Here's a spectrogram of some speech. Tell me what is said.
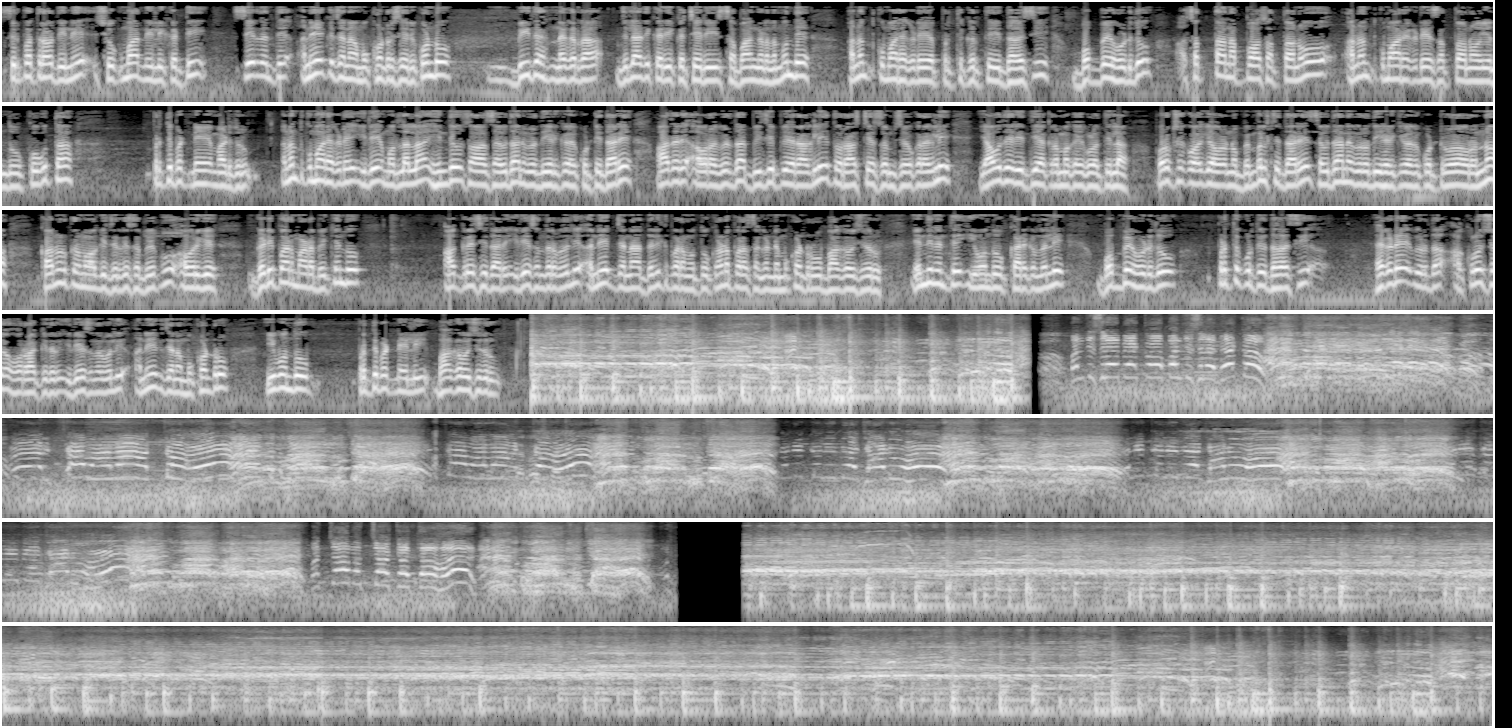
ಸಿರ್ಪತ್ರಾವ್ ದಿನೆ, ಶಿವಕುಮಾರ್ ನೀಲಿಕಟ್ಟಿ ಸೇರಿದಂತೆ ಅನೇಕ ಜನ ಮುಖಂಡರು ಸೇರಿಕೊಂಡು ಬೀದರ್ ನಗರದ ಜಿಲ್ಲಾಧಿಕಾರಿ ಕಚೇರಿ ಸಭಾಂಗಣದ ಮುಂದೆ ಅನಂತಕುಮಾರ್ ಹೆಗಡೆ ಪ್ರತಿಕೃತಿ ದಹಿಸಿ ಬೊಬ್ಬೆ ಹೊಡೆದು, ಸತ್ತಾನಪ್ಪ, ಸತ್ತಾನೋ ಅನಂತಕುಮಾರ್ ಹೆಗಡೆ ಸತ್ತಾನೋ ಎಂದು ಕೂಗುತ್ತಾ ಪ್ರತಿಭಟನೆ ಮಾಡಿದರು. ಅನಂತಕುಮಾರ್ ಹೆಗಡೆ ಇದೇ ಮೊದಲಲ್ಲ ಹಿಂದೆಯೂ ಸಹ ಸಂವಿಧಾನ ವಿರೋಧಿ ಹೇಳಿಕೆ ಕೊಟ್ಟಿದ್ದಾರೆ. ಆದರೆ ಅವರ ವಿರುದ್ಧ ಬಿಜೆಪಿಯರಾಗಲಿ ಅಥವಾ ರಾಷ್ಟ್ರೀಯ ಸ್ವಯಂ ಸೇವಕರಾಗಲಿ ಯಾವುದೇ ರೀತಿಯ ಕ್ರಮ ಕೈಗೊಳ್ಳುತ್ತಿಲ್ಲ. ಪರೋಕ್ಷಕವಾಗಿ ಅವರನ್ನು ಬೆಂಬಲಿಸುತ್ತಿದ್ದಾರೆ. ಸಂವಿಧಾನ ವಿರೋಧಿ ಹೇಳಿಕೆಗಳನ್ನು ಕೊಟ್ಟಿರುವ ಅವರನ್ನು ಕಾನೂನು ಕ್ರಮವಾಗಿ ಜರುಗಿಸಬೇಕು. ಅವರಿಗೆ ಗಡಿಪಾರು ಮಾಡಬೇಕೆಂದು ಆಗ್ರಹಿಸಿದ್ದಾರೆ. ಇದೇ ಸಂದರ್ಭದಲ್ಲಿ ಅನೇಕ ಜನ ದಲಿತ ಪರ ಮತ್ತು ಕನ್ನಡ ಪರ ಸಂಘಟನೆ ಮುಖಂಡರು ಭಾಗವಹಿಸಿದರು. ಎಂದಿನಂತೆ ಈ ಒಂದು ಕಾರ್ಯಕ್ರಮದಲ್ಲಿ ಬೊಬ್ಬೆ ಹೊಡೆದು ಪ್ರತಿಕೃತಿ ದಹಿಸಿ ಹೆಗಡೆ ವಿರುದ್ಧ ಆಕ್ರೋಶ ಹೊರಹಾಕಿದರು. ಇದೇ ಸಂದರ್ಭದಲ್ಲಿ ಅನೇಕ ಜನ ಮುಖಂಡರು ಈ ಒಂದು ಪ್ರತಿಭಟನೆಯಲ್ಲಿ ಭಾಗವಹಿಸಿದರು. ಬಂಧಿಸಲೇಬೇಕು ಬಂಧಿಸಲೇಬೇಕು. कहता है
